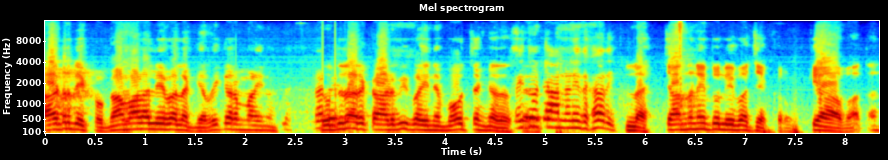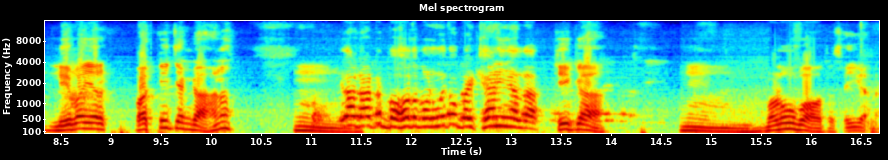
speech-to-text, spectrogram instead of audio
ਆਰਡਰ ਦੇਖੋ ਗਾਂ ਵਾਲਾ ਲੇਵਾ ਲੱਗਿਆ ਬਈ ਕਰਮ ਵਾਲੀ ਨੂੰ। ਦੁੱਧ ਦਾ ਰਿਕਾਰਡ ਵੀ ਬਾਈ ਨੇ ਬਹੁਤ ਚੰਗਾ ਦੱਸਿਆ। ਇਧਰੋਂ ਚਾਨਣੀ ਦਿਖਾ ਦੇ। ਲੈ ਚਾਨਣੇ ਤੋਂ ਲੇਵਾ ਚੈੱਕ ਕਰੋ ਕੀ ਬਾਤ ਆ। ਲੇਵਾ ਯਾਰ ਵਾਕਈ ਚੰਗਾ ਹਨਾ? ਇਹਦਾ ਡਾਕਟਰ ਬਹੁਤ ਬਣੂ ਇਹ ਤੋਂ ਬੈਠਿਆ ਨਹੀਂ ਜਾਂਦਾ। ਠੀਕ ਆ। ਹੂੰ ਬਣੂ ਬਹੁਤ ਸਹੀ ਗੱਲ ਆ।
